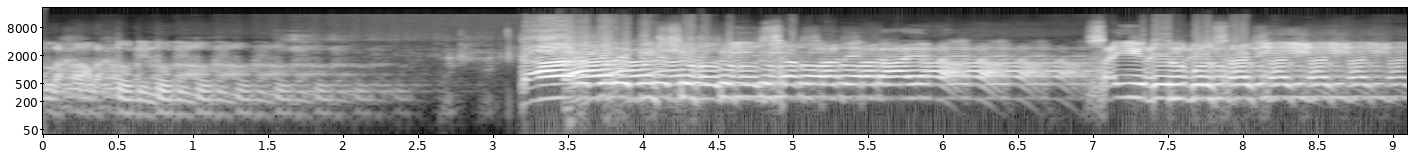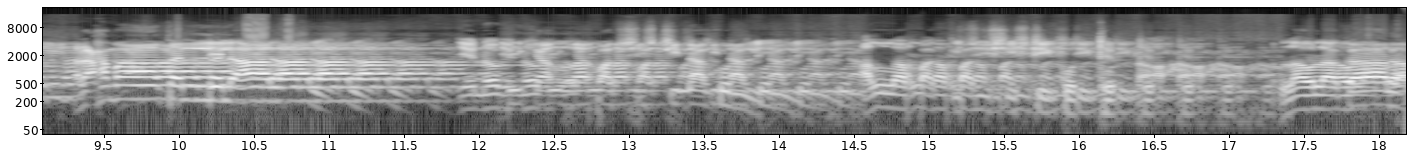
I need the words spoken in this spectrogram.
আলহামদুলিল্লাহ। তারপরে বিশ্ব সাইয়্যিদুল মুরসালিন রাহমাতাল লিল আলামিন। যে নবীকে আল্লাহ পাক সৃষ্টি না করলে আল্লাহ পাক কিছু সৃষ্টি করতেন না। লাউলা কানা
